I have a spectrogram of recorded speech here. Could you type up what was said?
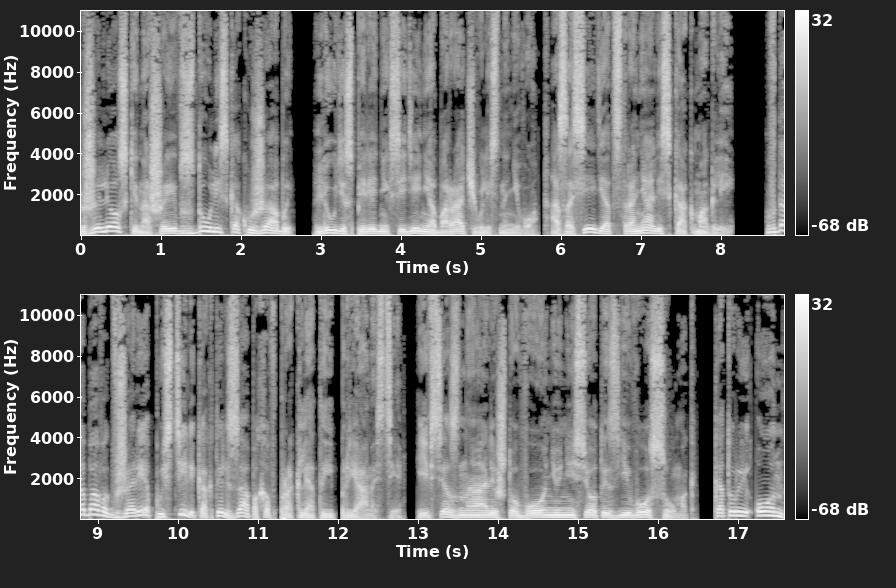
Железки на шее вздулись, как у жабы. Люди с передних сидений оборачивались на него, а соседи отстранялись как могли. Вдобавок в жаре пустили коктейль запахов проклятой пряности, и все знали, что вонью несет из его сумок, которые он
